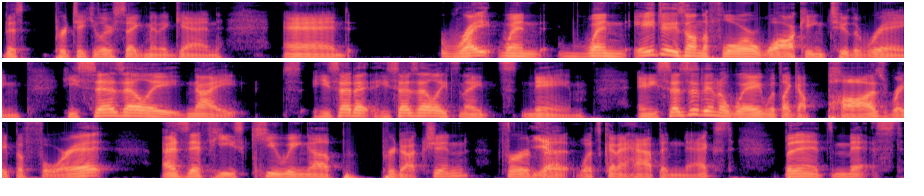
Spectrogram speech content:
this particular segment again, and right when when AJ's on the floor walking to the ring, he says LA Knight. He said it. He says LA Knight's name, and he says it in a way with like a pause right before it, as if he's cueing up production for Yeah. the what's going to happen next. But then it's missed,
